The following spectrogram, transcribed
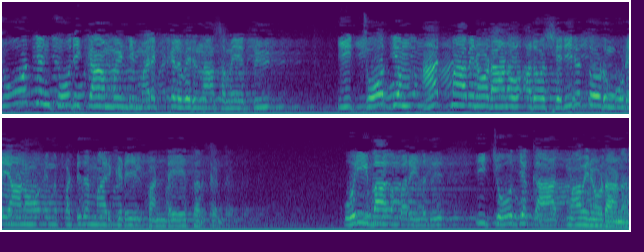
ചോദ്യം ചോദിക്കാൻ വേണ്ടി മലക്കൽ വരുന്ന ആ സമയത്ത് ഈ ചോദ്യം ആത്മാവിനോടാണോ അതോ ശരീരത്തോടും കൂടെയാണോ എന്ന് പണ്ഡിതന്മാർക്കിടയിൽ പണ്ടേ തർക്കമുണ്ട്. ഒരു ഭാഗം പറയുന്നത് ഈ ചോദ്യമൊക്കെ ആത്മാവിനോടാണ്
